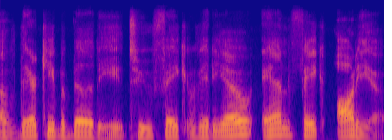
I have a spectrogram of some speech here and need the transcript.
of their capability to fake video and fake audio.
